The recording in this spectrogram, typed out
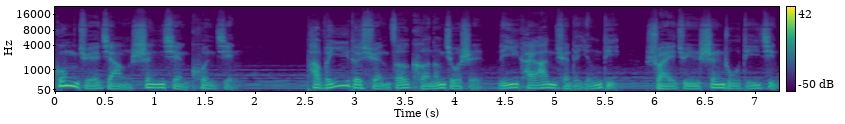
公爵将深陷困境，他唯一的选择可能就是离开安全的营地，率军深入敌境。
